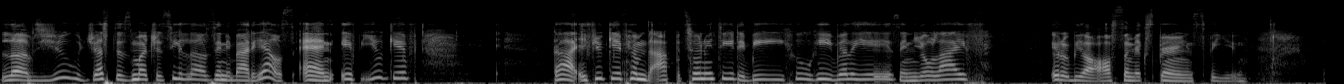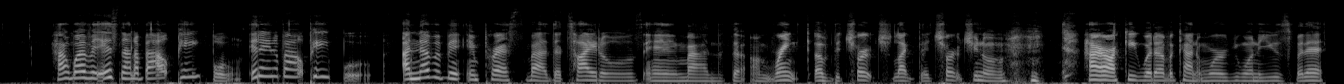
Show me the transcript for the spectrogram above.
loves you just as much as he loves anybody else. And if you give God, if you give him the opportunity to be who he really is in your life, it'll be an awesome experience for you. However, it's not about people. It ain't about people. I never been impressed by the titles and by the um, rank of the church, like the church, you know, hierarchy, whatever kind of word you want to use for that.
